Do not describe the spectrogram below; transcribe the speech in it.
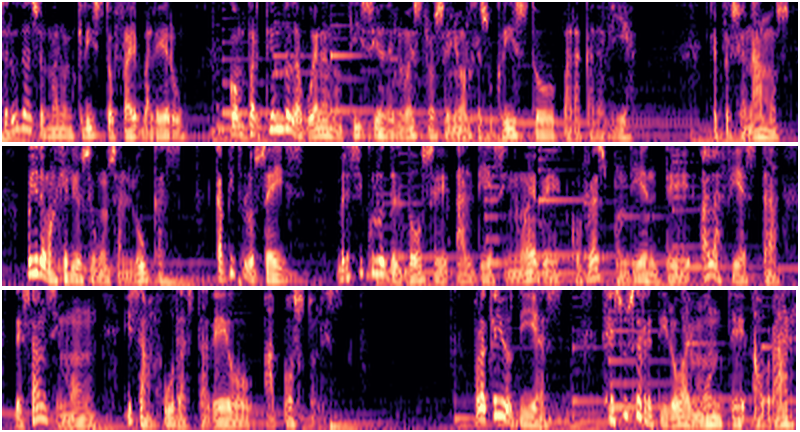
saluda a su hermano en Cristo, Fray Valero, compartiendo la buena noticia de nuestro Señor Jesucristo para cada día. Reflexionamos hoy el Evangelio según San Lucas, capítulo 6, versículos del 12 al 19, correspondiente a la fiesta de San Simón y San Judas Tadeo, apóstoles. Por aquellos días, Jesús se retiró al monte a orar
